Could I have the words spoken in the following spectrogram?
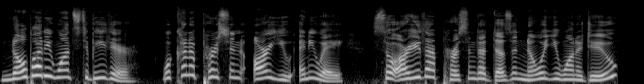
Nobody wants to be there. What kind of person are you anyway? So, are you that person that doesn't know what you want to do?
